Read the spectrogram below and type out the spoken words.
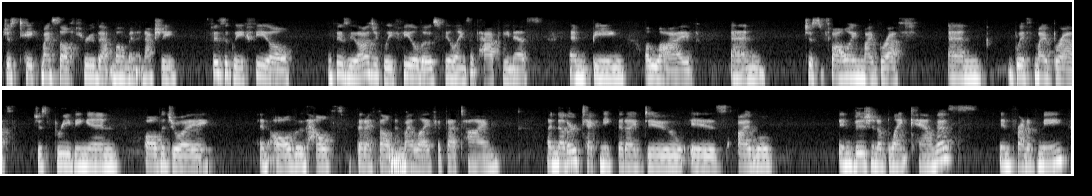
just take myself through that moment and actually physically feel and physiologically feel those feelings of happiness and being alive and just following my breath and with my breath, just breathing in all the joy and all the health that I felt in my life at that time. Another technique that I do is I will envision a blank canvas in front of me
